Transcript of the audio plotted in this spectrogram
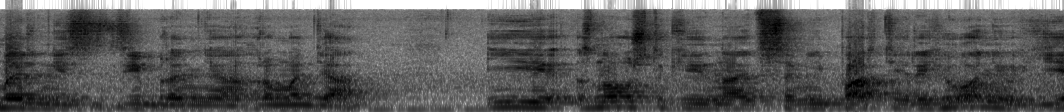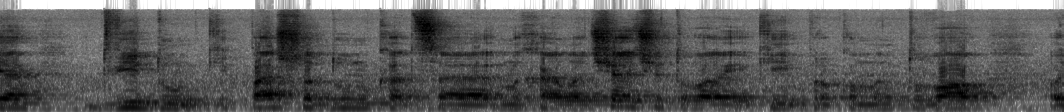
мирність зібрання громадян. І знову ж таки, навіть в самій партії регіонів є дві думки. Перша думка це Михайла Чечетова, який прокоментував е,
